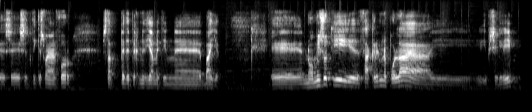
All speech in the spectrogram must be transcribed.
σε, σε συνθήκες Final Four στα πέντε παιχνίδια με την ε, Bayern. Ε, νομίζω ότι θα κρίνουν πολλά οι, οι ψηλοί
